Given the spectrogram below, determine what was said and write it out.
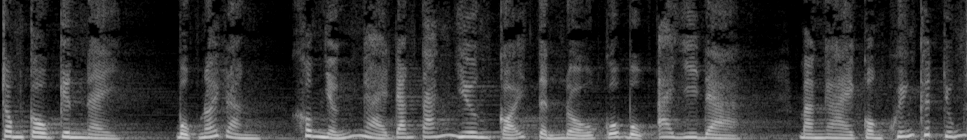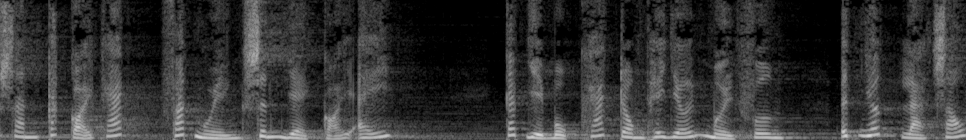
Trong câu kinh này, Bụt nói rằng không những Ngài đang tán dương cõi tịnh độ của Bụt A-di-đà, mà Ngài còn khuyến khích chúng sanh các cõi khác phát nguyện sinh về cõi ấy. Các vị Bụt khác trong thế giới mười phương, ít nhất là sáu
